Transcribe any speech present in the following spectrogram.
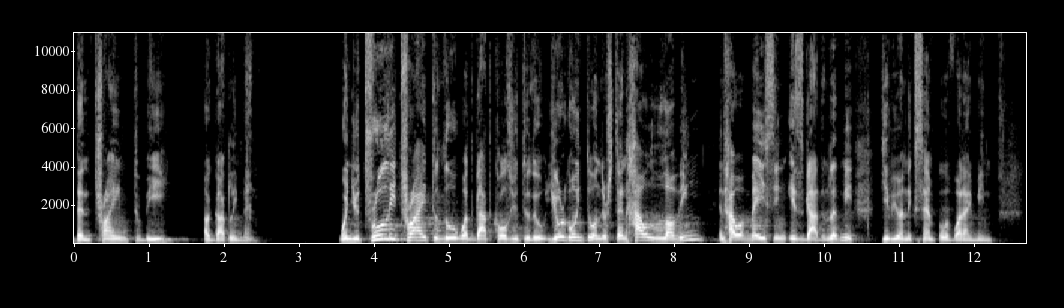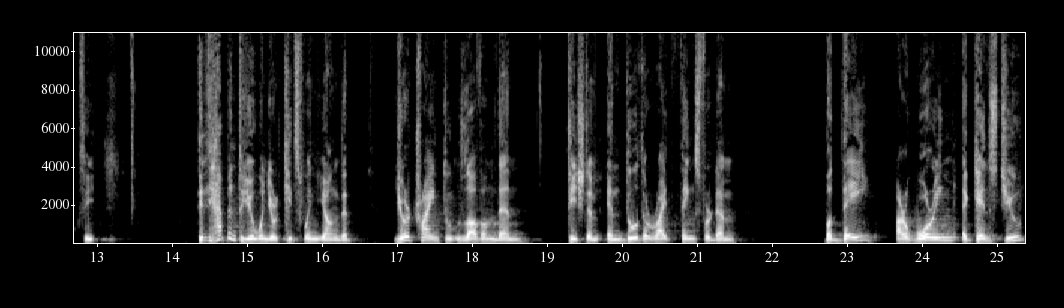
than trying to be a godly man. When you truly try to do what God calls you to do, you're going to understand how loving and how amazing is God. And let me give you an example of what I mean. See, did it happen to you when your kids were young that you're trying to love them then, teach them, and do the right things for them, but they are warring against you?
